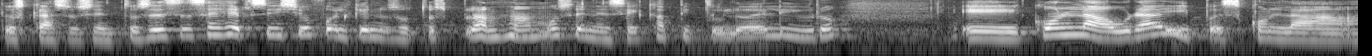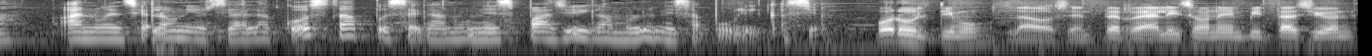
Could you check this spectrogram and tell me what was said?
los casos. Entonces ese ejercicio fue el que nosotros plasmamos en ese capítulo del libro eh, con Laura y pues con la anuencia a la Universidad de la Costa, pues se gana un espacio, digámoslo, en esa publicación. Por último, la docente realiza una invitación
